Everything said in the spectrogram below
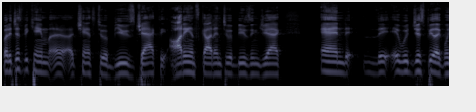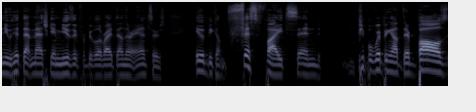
but it just became a, a chance to abuse Jack. The audience got into abusing Jack, and the, it would just be like when you hit that match game music for people to write down their answers it would become fist fights and people whipping out their balls.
